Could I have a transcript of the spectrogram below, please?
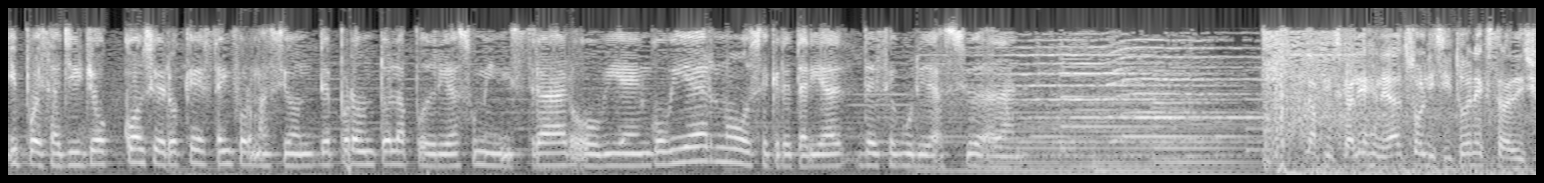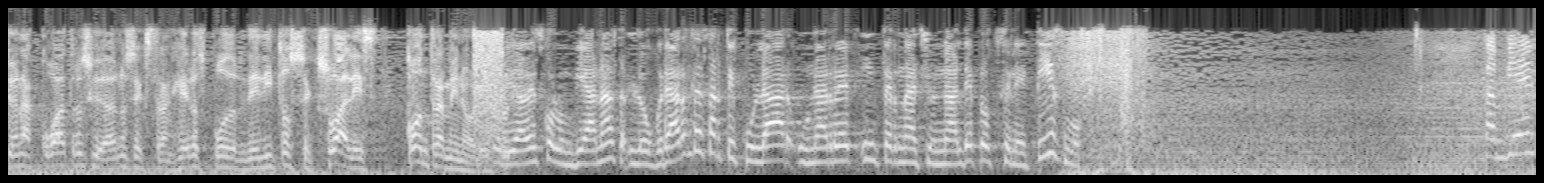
y pues allí yo considero que esta información de pronto la podría suministrar o bien gobierno o Secretaría de Seguridad Ciudadana. La Fiscalía General solicitó en extradición a cuatro ciudadanos extranjeros por delitos sexuales contra menores. Las autoridades colombianas lograron desarticular una red internacional de proxenetismo. También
